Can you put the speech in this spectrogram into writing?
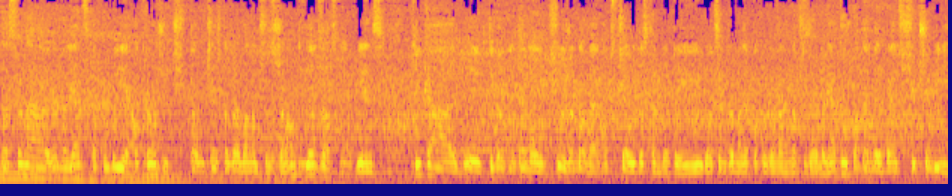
ta strona rebeliancka próbuje okrążyć tą część kontrolowaną przez rząd i odwrotnie, więc kilka y, tygodni temu siły rządowe odcięły dostęp do tego centrum Aleppo kontrolowanego przez rebeliantów, potem rebelianci się przebili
